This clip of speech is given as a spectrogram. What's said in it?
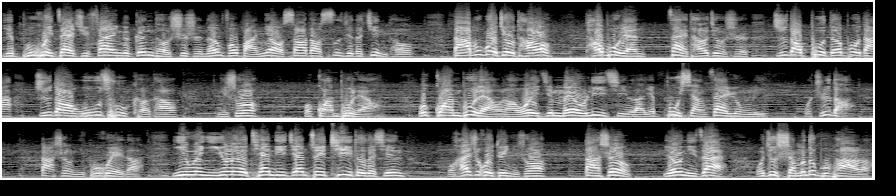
也不会再去翻一个跟头试试能否把尿撒到世界的尽头。打不过就逃，逃不远。再逃就是，直到不得不打，直到无处可逃。你说，我管不了，我管不了了，我已经没有力气了，也不想再用力。我知道，大圣你不会的，因为你拥有天地间最剔透的心。我还是会对你说，大圣，有你在，我就什么都不怕了。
